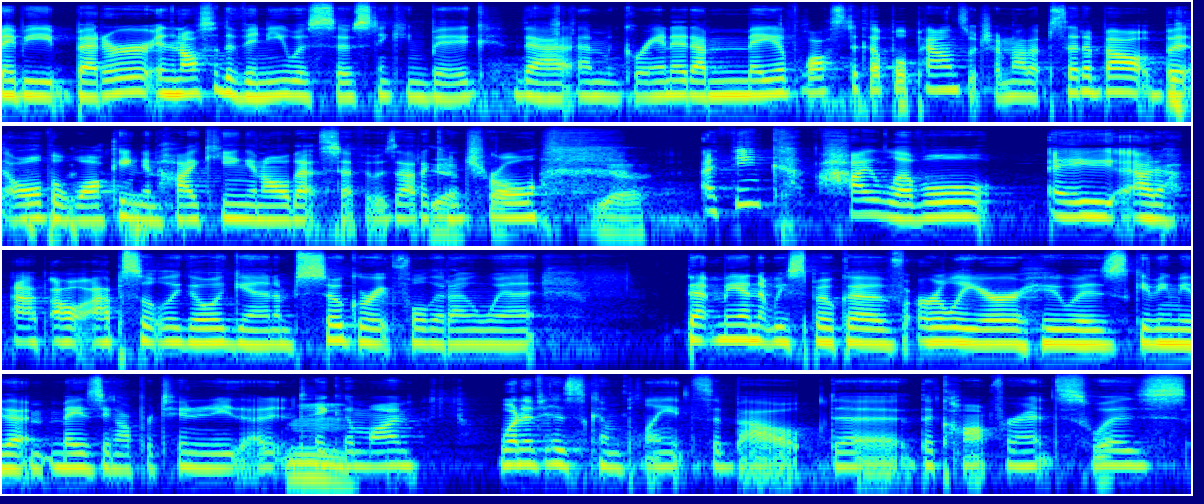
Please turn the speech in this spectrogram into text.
maybe better. And then also the venue was so stinking big that um, granted I may have lost a couple pounds, which I'm not upset about, but all the walking and hiking and all that stuff, it was out of Yeah. control. yeah. I think high level, a I'll absolutely go again. I'm so grateful that I went. That man that we spoke of earlier, who was giving me that amazing opportunity that I didn't take him on. One of his complaints about the the conference was,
